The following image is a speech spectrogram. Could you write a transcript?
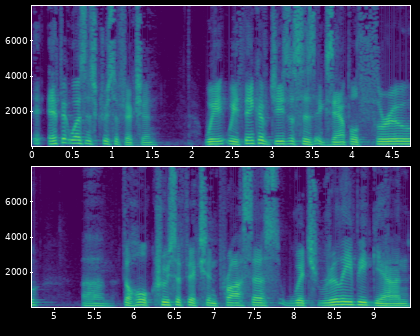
if it was his crucifixion, we, we think of Jesus' example through um, the whole crucifixion process, which really began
